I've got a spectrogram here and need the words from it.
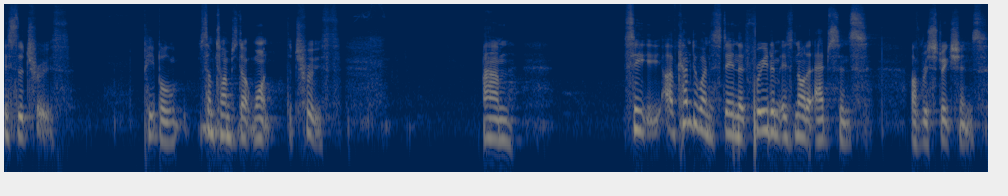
It's the truth. People sometimes don't want the truth. Um, see, I've come to understand that freedom is not an absence of restrictions.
